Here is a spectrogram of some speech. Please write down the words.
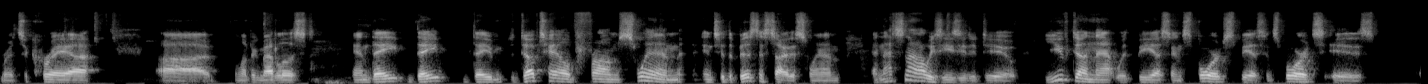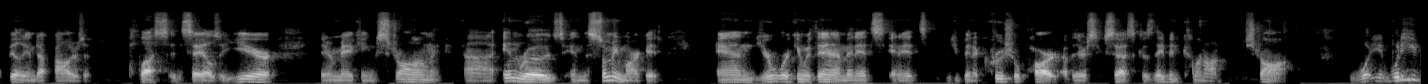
Maritza Correia, uh, Olympic medalist and they they they dovetailed from swim into the business side of swim and that's not always easy to do. You've done that with bsn sports. Bsn sports is a billion dollars plus in sales a year. They're making strong uh, inroads in the swimming market and you're working with them and it's and it's you've been a crucial part of their success because they've been coming on strong. What what do you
